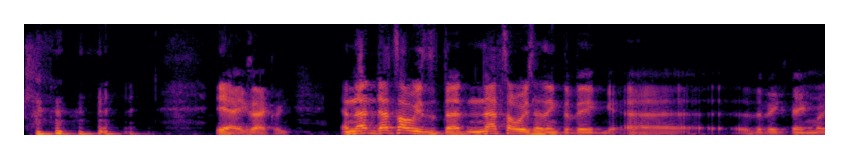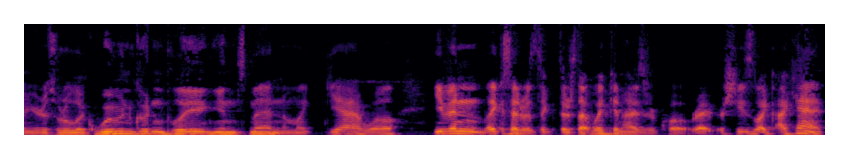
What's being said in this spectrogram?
yeah, exactly. And that that's always that and that's always I think the big uh the big thing when you're just sort of like women couldn't play against men. I'm like, yeah, well, even like I said, it was like there's that Wickenheiser quote, right? Where she's like, I can't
